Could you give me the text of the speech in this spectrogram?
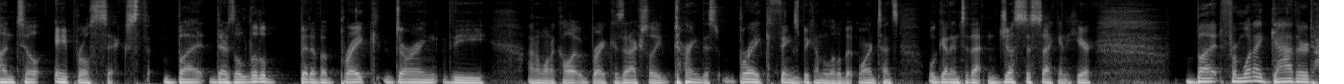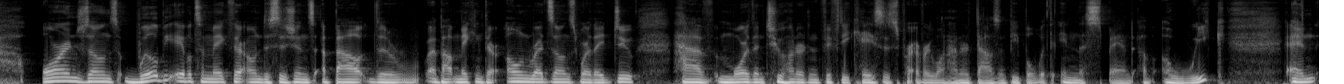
until April 6th. But there's a little bit of a break during the I don't want to call it a break because actually during this break things become a little bit more intense. We'll get into that in just a second here. But from what I gathered, orange zones will be able to make their own decisions about the about making their own red zones where they do have more than 250 cases per every 100,000 people within the span of a week. And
